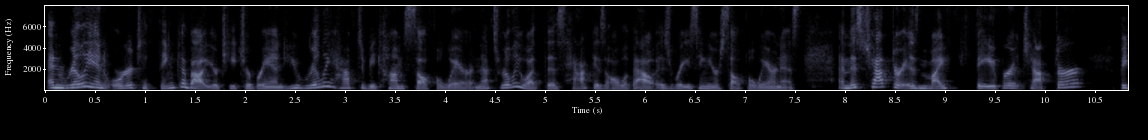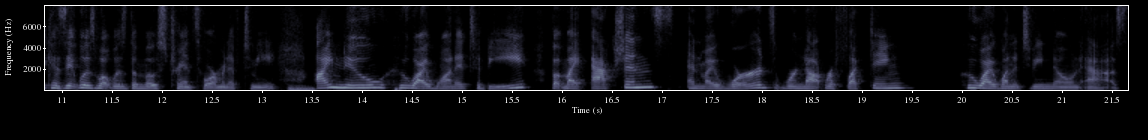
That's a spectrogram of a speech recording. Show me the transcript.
And really, in order to think about your teacher brand, you really have to become self aware. And that's really what this hack is all about is raising your self awareness. And this chapter is my favorite chapter because it was what was the most transformative to me. Mm-hmm. I knew who I wanted to be, but my actions and my words were not reflecting who I wanted to be known as.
